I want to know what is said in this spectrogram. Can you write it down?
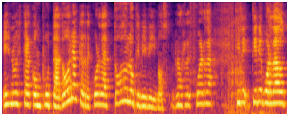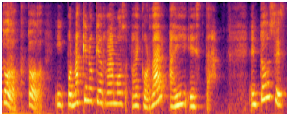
es nuestra computadora que recuerda todo lo que vivimos, nos recuerda, tiene, tiene guardado todo, todo. Y por más que no querramos recordar, ahí está. Entonces,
